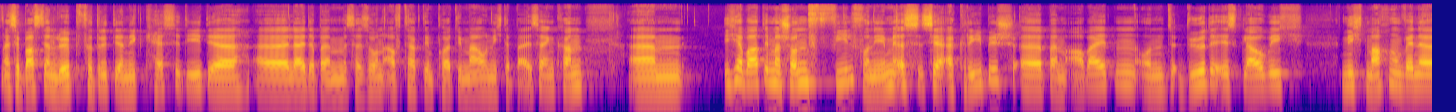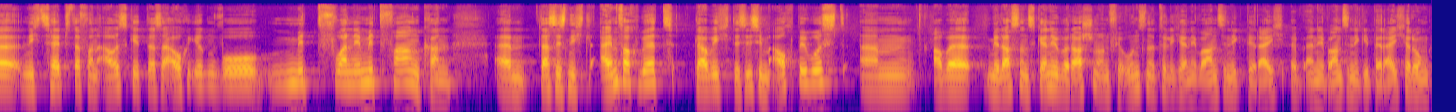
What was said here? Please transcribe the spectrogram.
Sebastian Löb vertritt ja Nick Cassidy, der äh, leider beim Saisonauftakt in Portimao nicht dabei sein kann. Ähm, ich erwarte immer schon viel von ihm. Er ist sehr akribisch äh, beim Arbeiten und würde es, glaube ich, nicht machen, wenn er nicht selbst davon ausgeht, dass er auch irgendwo mit vorne mitfahren kann. Ähm, dass es nicht einfach wird, glaube ich, das ist ihm auch bewusst. Ähm, aber wir lassen uns gerne überraschen und für uns natürlich eine, wahnsinnig Bereich, äh, eine wahnsinnige Bereicherung,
